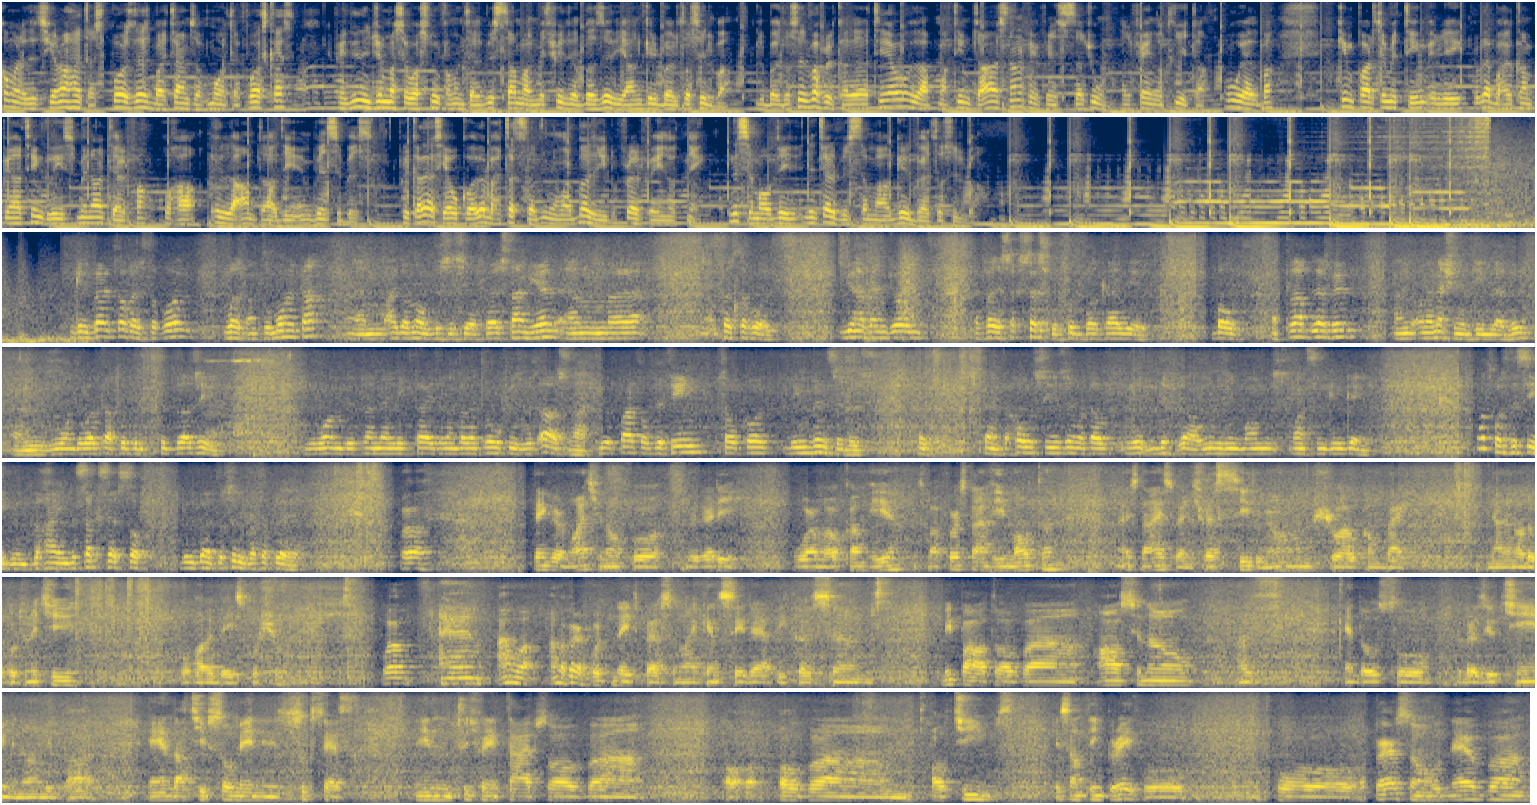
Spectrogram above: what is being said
nilqawkom għal edizzjoni ta' Sports Desk by Times of Malta podcast fejn din il-ġimma se waslukom intervista mal-midfielder Brazilian Gilberto Silva. Gilberto Silva fil-karriera tiegħu lab ma' tim ta' Arsenal fejn fil-staġun 2003 u 4 kien parti mit-tim illi rebaħ il-kampjonat Ingliż mingħajr telfa u ħa il-laqam ta' The Invincibles. Fil-karriera tiegħu wkoll rebaħ tazza dinja mal-Brażil fl-2002. Nisimgħu din l-intervista ma' Gilberto Silva. Gilberto, first of all, welcome to Malta. Um, I don't know if this is your first time here. Um, uh, first of all, you have enjoyed a very successful football career, both at club level and on a national team level. Um, you won the World Cup with, with Brazil. You won the Premier League title and other trophies with Arsenal. You're part of the team, so-called the Invincibles, that spent the whole season without losing one, one single game. What was the secret behind the success of Gilberto Silva as a player? Well, thank you very much, you know, for the very warm welcome here. It's my first time here in Malta. It's nice, very interested, you know. I'm sure I'll come back in another opportunity for holidays for sure. Well, um, I'm, a, I'm a very fortunate person, I can say that, because um, part of uh, Arsenal, I've and also the Brazil team, you know, and achieve so many success in two different types of uh, of um, of teams. Is something great for for a person who never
